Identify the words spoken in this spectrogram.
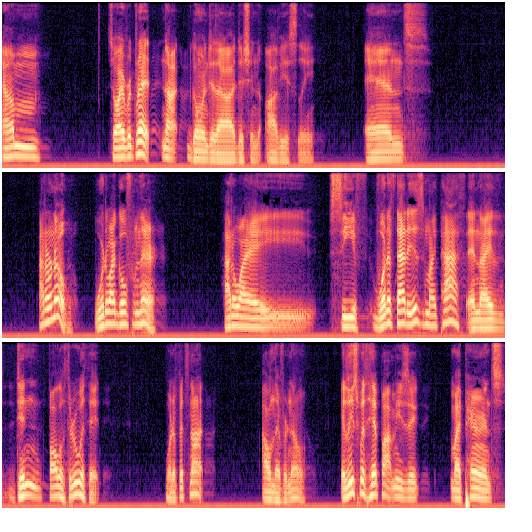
Um, so I regret not going to that audition, obviously. And I don't know. Where do I go from there? How do I see if what if that is my path and I didn't follow through with it? What if it's not? I'll never know. At least with hip hop music, my parents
